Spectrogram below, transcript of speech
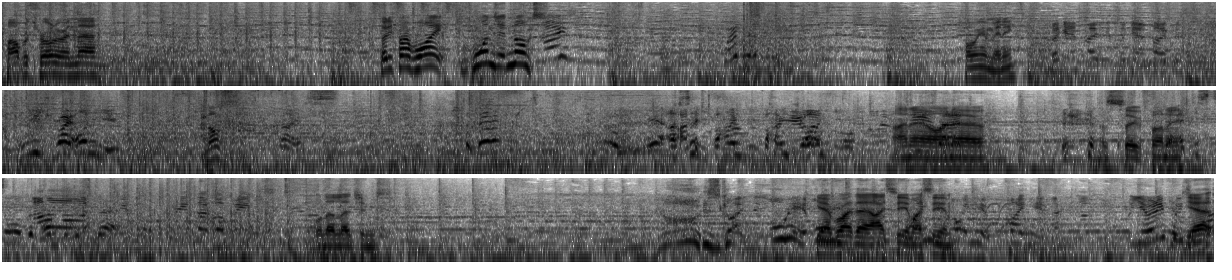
Power patroller in there. 35 white. One's it knocks. Nice. Following a mini. We're getting focused, we're getting focused. He's right on you. Knocks. Nice. yeah, I said behind you, behind you, on you. I know, I know. That's so funny. I just saw the Oh, bandages there. beat, got. What a legend. This guy, all here, all Yeah, oh, right there. I see him, I see him. Right here, right here. You ready for this? Yeah.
